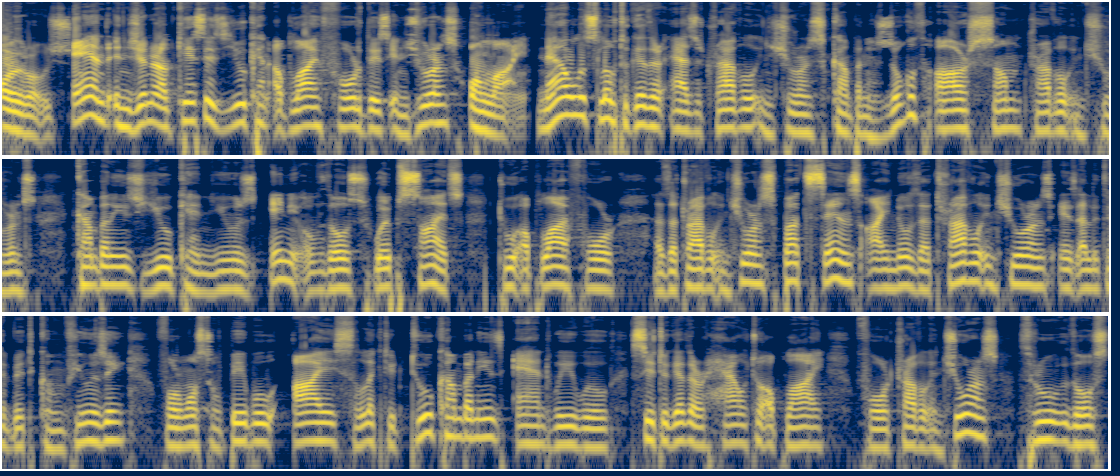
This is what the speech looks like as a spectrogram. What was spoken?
euros. And in general cases, you can apply for this insurance online. Now let's look together as a travel insurance companies. Those are some travel insurance companies. You can use any of those websites to apply for the travel insurance. But since I know that travel insurance is a little bit confusing for most of people, I selected two companies and we will see together how to apply for travel insurance through those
